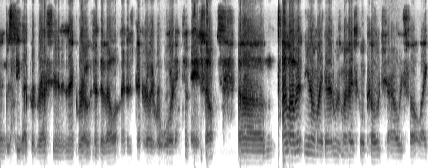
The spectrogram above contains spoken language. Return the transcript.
and to see that progression and that growth and development has been really rewarding to me. So um, I love it. You know, my dad was my high school coach. I always felt like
